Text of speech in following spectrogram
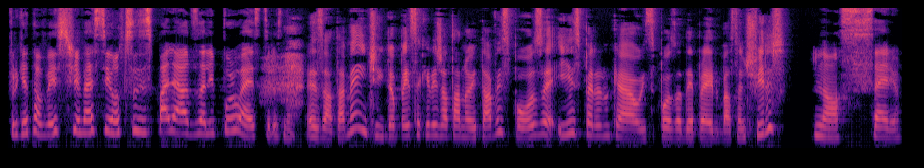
Porque talvez tivessem outros espalhados ali por Westeros, né? Exatamente. Então pensa que ele já tá na oitava esposa e esperando que a esposa dê pra ele bastante filhos. Nossa, sério.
